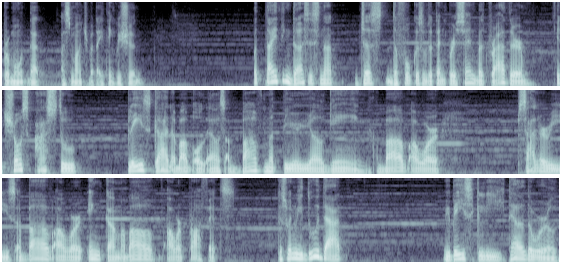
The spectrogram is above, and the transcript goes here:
promote that as much, but I think we should. What tithing does is not just the focus of the 10%, but rather it shows us to place God above all else, above material gain, above our salaries, above our income, above our profits. Because when we do that, we basically tell the world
